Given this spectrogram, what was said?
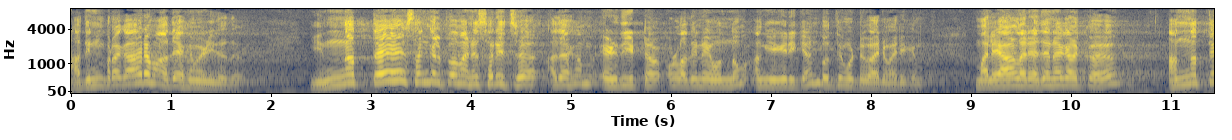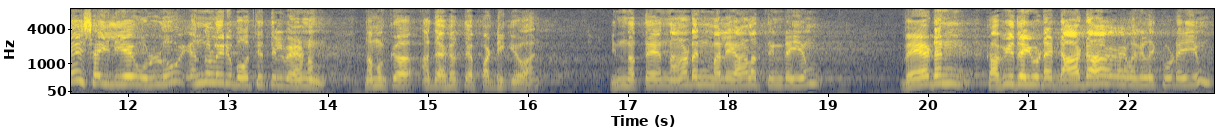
അതിൻ പ്രകാരം അദ്ദേഹം എഴുതിയത്. ഇന്നത്തെ സങ്കല്പം അനുസരിച്ച് അദ്ദേഹം എഴുതിയിട്ട് ഉള്ളതിനെ ഒന്നും അംഗീകരിക്കാൻ ബുദ്ധിമുട്ടുകാരുമായിരിക്കും. മലയാള രചനകൾക്ക് അന്നത്തെ ശൈലിയേ ഉള്ളൂ എന്നുള്ളൊരു ബോധ്യത്തിൽ വേണം നമുക്ക് അദ്ദേഹത്തെ പഠിക്കുവാൻ. ഇന്നത്തെ നാടൻ മലയാളത്തിന്റെയും വേടൻ കവിതയുടെ ഡാഡാകളിൽ കൂടെയും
